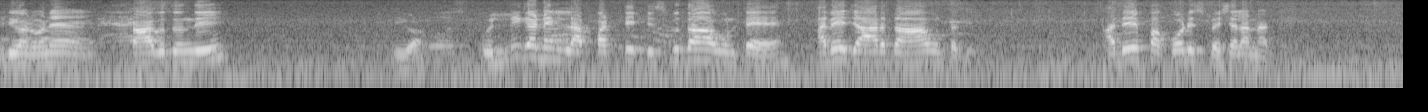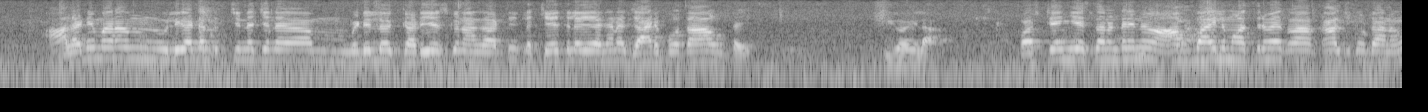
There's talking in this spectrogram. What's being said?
ఇదిగో నూనె కాగుతుంది. ఇగో ఉల్లిగడ్డని ఇలా పట్టి పిసుకుతూ ఉంటే అదే జారుతూ ఉంటుంది. అదే పకోడీ స్పెషల్ అన్నట్టు. ఆల్రెడీ మనం ఉల్లిగడ్డలు చిన్న చిన్న మిడిల్లో కట్ చేసుకున్నాం కాబట్టి ఇట్లా చేతులు వేయగానే జారిపోతూ ఉంటాయి. ఇగో ఇలా. ఫస్ట్ ఏం చేస్తానంటే నేను హాఫ్ బాయిల్ మాత్రమే కాల్చుకుంటాను.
